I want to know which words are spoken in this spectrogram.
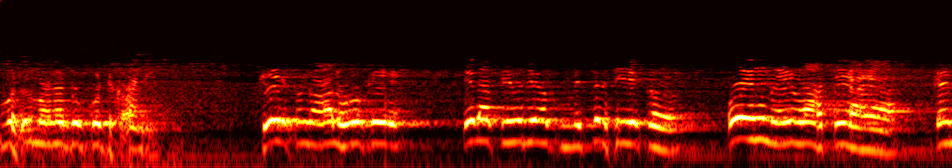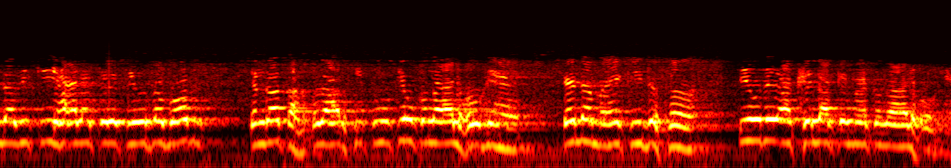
ਮੁਸਲਮਾਨਾਂ ਤੋਂ ਕੁੱਟ ਖਾ ਲਈ। ਫਿਰ ਕੰਗਾਲ ਹੋ ਕੇ ਇਹਦਾ ਪਿਓ ਦੇ ਮਿੱਤਰ ਸੀ ਇੱਕ, ਉਹ ਇਹਨੂੰ ਮਿਲਣ ਵਾਸਤੇ ਆਇਆ। ਕਹਿੰਦਾ ਵੀ ਕੀ ਹਾਲ ਹੈ, ਤੇਰੇ ਪਿਓ ਤਾਂ ਬਹੁਤ ਚੰਗਾ ਧੰਪਦਾਰ ਸੀ, ਤੂੰ ਕਿਉਂ ਕੰਗਾਲ ਹੋ ਗਿਆ ਕਹਿੰਦਾ, ਮੈਂ ਕੀ ਦੱਸਾਂ? ਪਿਓ ਦੇ ਆਖੇ ਲਾ ਕੇ ਮੈਂ ਕੰਗਾਲ ਹੋ ਗਿਆ।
